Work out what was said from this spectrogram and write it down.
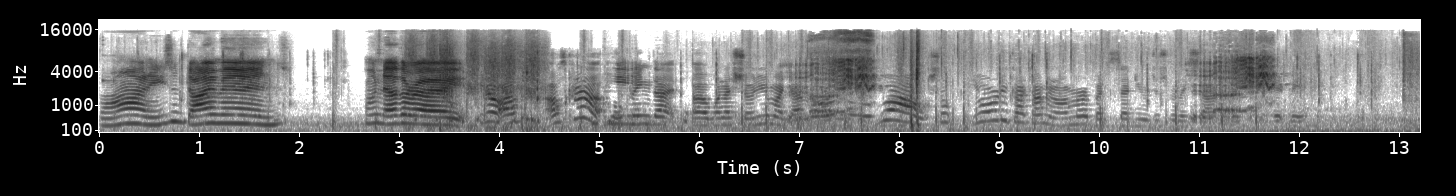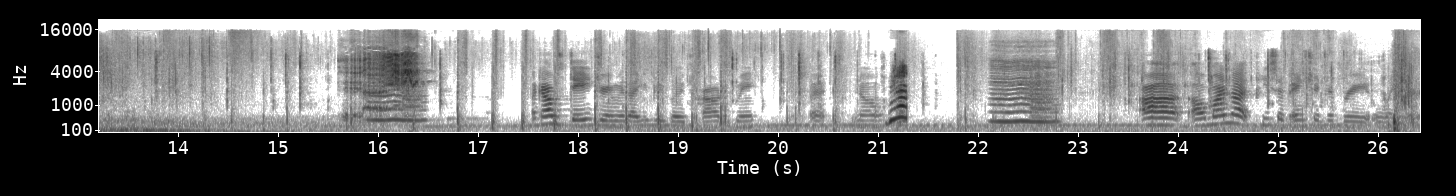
Come on, I need some diamonds. Oh, netherite. You know, I was, I was kind of hoping that uh, when I showed you my diamond armor, wow, so you already got diamond armor, but said you were just really sad that you hit me. Like I was daydreaming that you'd be really proud of me, but no. Uh, I'll mine that piece of ancient debris later.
